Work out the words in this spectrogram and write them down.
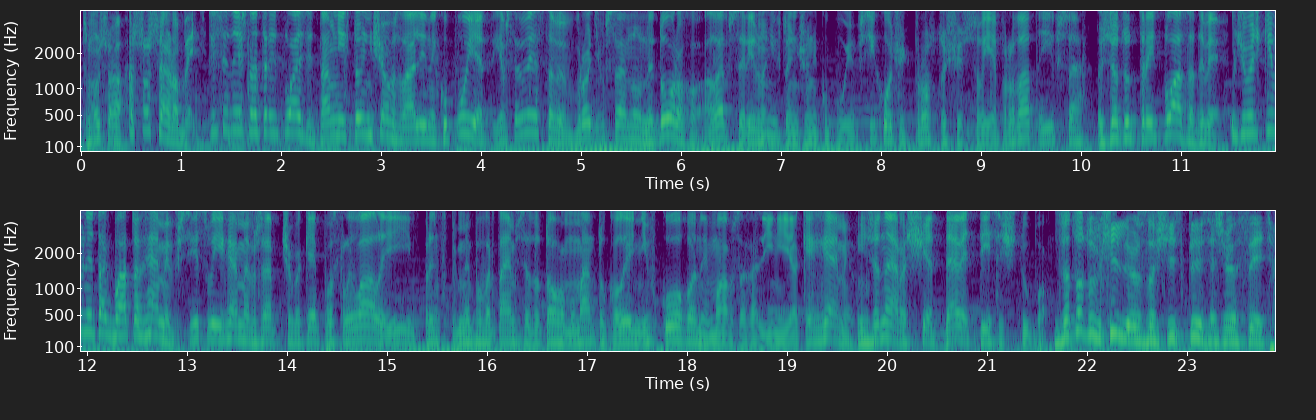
тому що, а що ще робить? Ти сидиш на трейдплазі, там ніхто нічого взагалі не купує. Я все виставив, вроді все ну недорого, але все рівно ніхто нічого не купує. Всі хочуть просто щось своє продати і все. Ось тут трейдплаза, диви. У чувачків не так багато гемів. Всі свої геми вже чуваки посливали, і в принципі ми повертаємося до того моменту, коли ні в кого нема взагалі ніяких гемів. Інженера ще 9 тисяч тупо. Зато тут хіллер за 6 тисяч висить.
